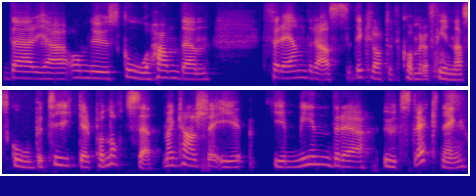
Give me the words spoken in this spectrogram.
där jag, om nu skohandeln förändras. Det är klart att det kommer att finnas skobutiker på något sätt, men kanske i, i mindre utsträckning.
